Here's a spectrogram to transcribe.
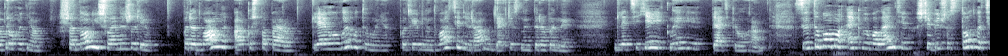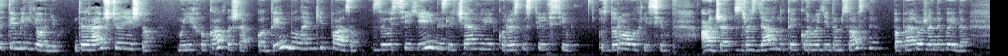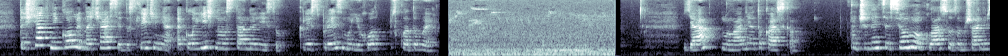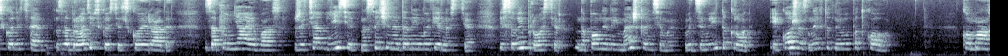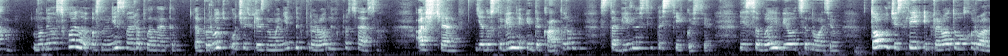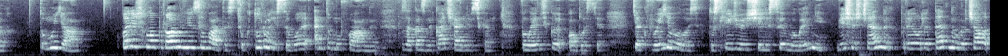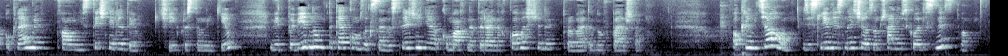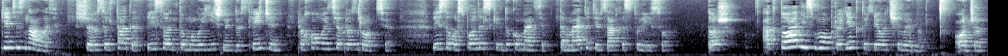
Доброго дня, шановні члени журі. Перед вами аркуш паперу. Для його виготовлення потрібно 20 грам якісної деревини. Для цієї книги 5 кг. В світовому еквіваленті ще більше 120 мільйонів дерев щорічно. В моїх руках лише один маленький пазл з усієї незліченної корисності лісів, здорових лісів, адже з роздягнутої короїдом сосни папер уже не вийде. Тож як ніколи на часі дослідження екологічного стану лісу крізь призму його складових. Я Меланія Токарська, учениця 7 класу Замшанівського ліцею Забродівської сільської ради. Запевняю вас, життя в лісі насичене до неймовірності, лісовий простір, наповнений мешканцями від землі до крон, і кожен з них тут не випадково. Комахи. Вони освоїли основні сфери планети та беруть участь в різноманітних природних процесах, а ще є достовірним індикатором стабільності та стійкості лісових біоцинозів, в тому числі і природоохоронних. Тому я вирішила проаналізувати структуру лісової ентомофауни заказника Чернівське Волинської області. Як виявилось, досліджуючи ліси Волині, більшість черних пріоритетно вивчали окремі фауністичні ряди, чиїх представників. Відповідно, таке комплексне дослідження комах на теренах Коващини проведено вперше. Окрім цього, зі слів лісничого Замшанівського лісництва, я дізналась, що результати лісоентомологічних досліджень враховуються в розробці лісогосподарських документів та методів захисту лісу. Тож, актуальність мого проєкту є очевидна. Отже,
